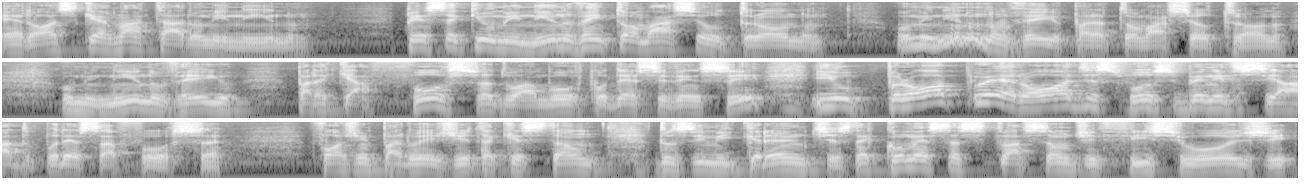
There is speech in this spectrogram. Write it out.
Herodes quer matar o menino pensa que o menino vem tomar seu trono. O menino não veio para tomar seu trono. O menino veio para que a força do amor pudesse vencer e o próprio Herodes fosse beneficiado por essa força. Fogem para o Egito a questão dos imigrantes, né? Como essa situação difícil hoje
